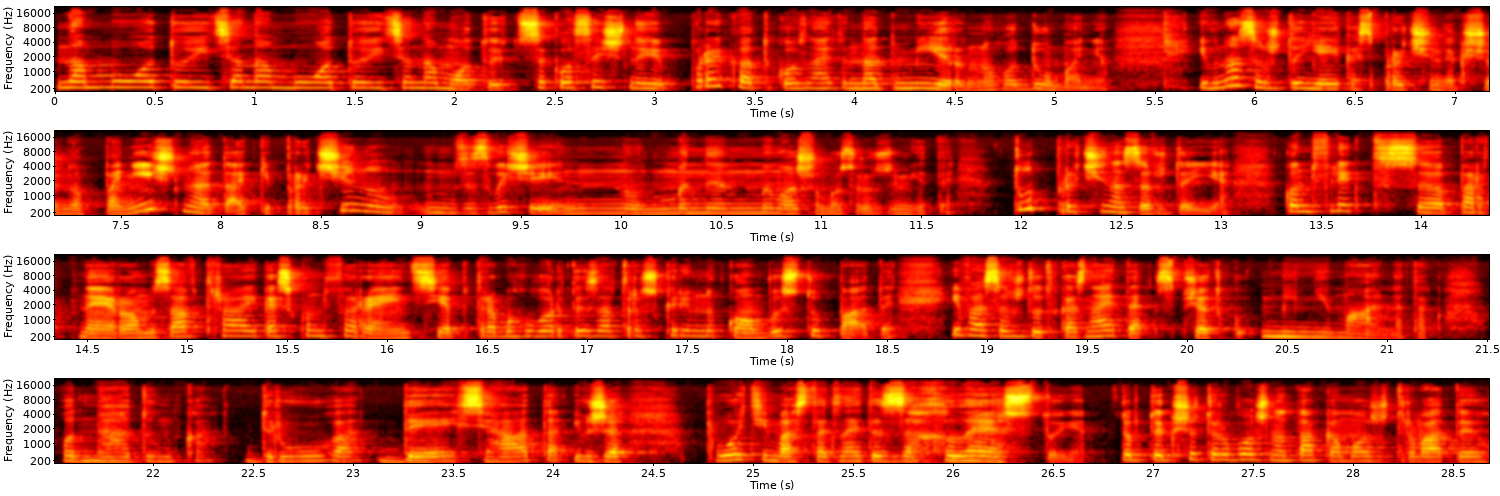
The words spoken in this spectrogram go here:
намотується, намотується, намотується. Це класичний приклад такого, знаєте, надмірного думання. І в нас завжди є якась причина. Якщо на панічної атаки, причину зазвичай ну, ми не ми можемо зрозуміти. Тут причина завжди є. Конфлікт з партнером, завтра якась конференція, треба говорити завтра з керівником, виступати. І у вас завжди така, знаєте, спочатку мінімальна, так, одна думка, друга, десята, і вже потім вас так, знаєте, захлестує. Тобто, якщо тривожна атака може тривати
